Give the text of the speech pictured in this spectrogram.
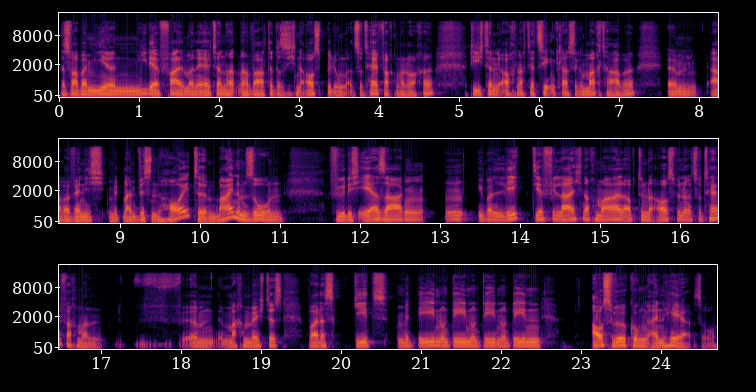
das war bei mir nie der Fall. Meine Eltern hatten erwartet, dass ich eine Ausbildung als Hotelfachmann mache, die ich dann auch nach der zehnten Klasse gemacht habe. Ähm, aber wenn ich mit meinem Wissen heute, meinem Sohn, würde ich eher sagen, überleg dir vielleicht nochmal, ob du eine Ausbildung als Hotelfachmann ähm, machen möchtest, weil das geht mit den und den und den und den Auswirkungen einher. So.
